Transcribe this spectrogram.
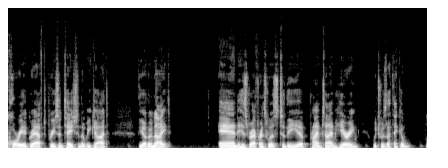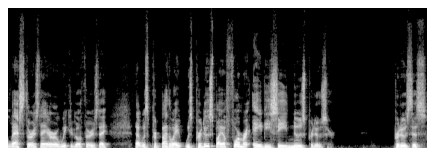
choreographed presentation that we got the other night. And his reference was to the uh, primetime hearing, which was, I think, a last Thursday or a week ago Thursday. That was, by the way, was produced by a former ABC news producer. Produced this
